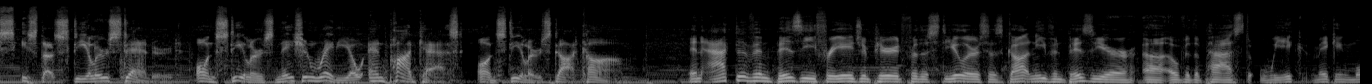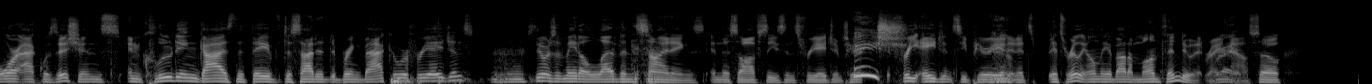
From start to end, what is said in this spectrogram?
This is the Steelers Standard on Steelers Nation Radio and podcast on Steelers.com. An active and busy free agent period for the Steelers has gotten even busier uh, over the past week, making more acquisitions, including guys that they've decided to bring back who are free agents. Mm-hmm. Steelers have made 11 signings in this offseason's free agent period, free agency period, yeah. and it's it's really only about a month into it right, right. now. So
